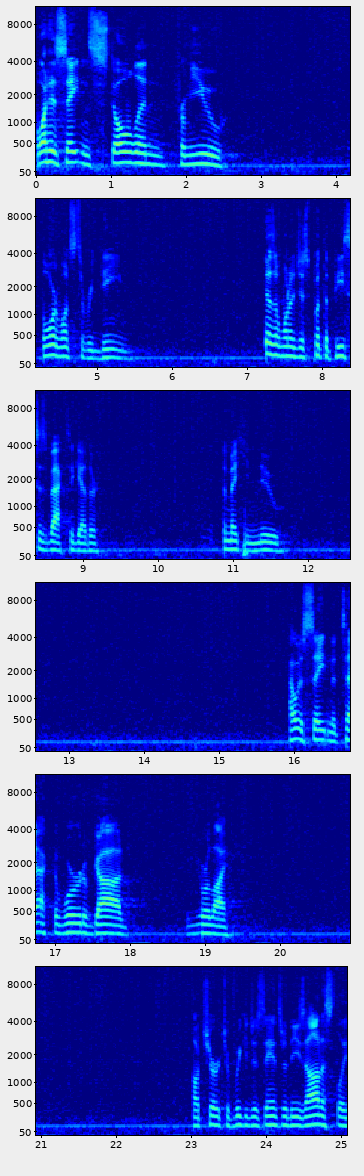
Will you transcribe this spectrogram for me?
What has Satan stolen from you? The Lord wants to redeem. He doesn't want to just put the pieces back together to make you new. How has Satan attacked the Word of God in your life? Oh, church, if we could just answer these honestly.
